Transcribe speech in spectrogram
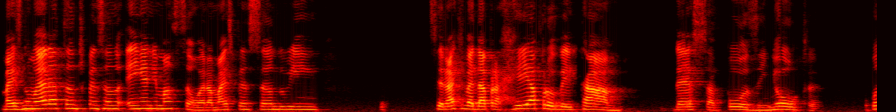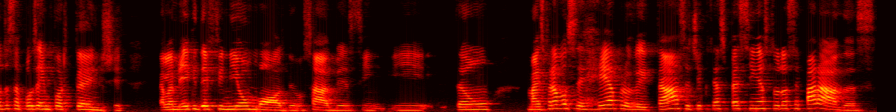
mas não era tanto pensando em animação, era mais pensando em será que vai dar para reaproveitar dessa pose em outra? O quanto essa pose é importante? Ela meio que definia o model, sabe? Assim, e então, mas para você reaproveitar, você tinha que ter as pecinhas todas separadas.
